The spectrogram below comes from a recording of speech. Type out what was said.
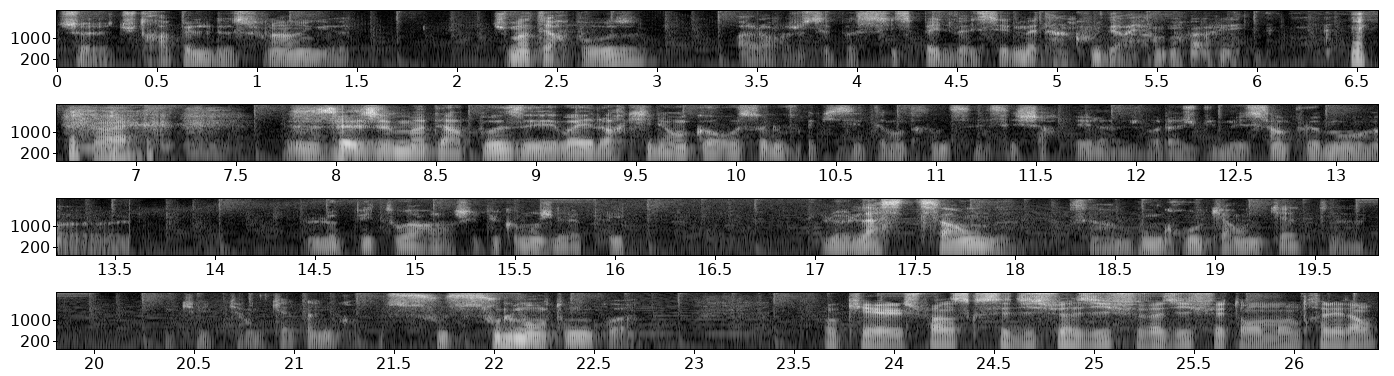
Je- tu te rappelles de ce flingue. Je m'interpose. Alors, je sais pas si Spade va essayer de mettre un coup derrière moi, mais Ouais. je, je m'interpose et ouais, alors qu'il est encore au sol, ou qu'il était en train de s'é- s'écharper, là, je, voilà, je lui mets simplement euh, le pétoire. Alors, je sais plus comment je l'ai appelé. Le Last Sound. C'est un bon gros 44. euh, 44 un gros- sous, sous le menton, quoi. Ok, je pense que c'est dissuasif. Vas-y, fais ton montrer les dents.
